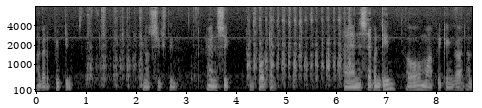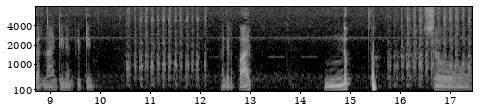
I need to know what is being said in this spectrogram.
I got a 15 not 16 and a 6 important and 17 oh my freaking god. I got 19 and 15 I got a 5 nope. So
